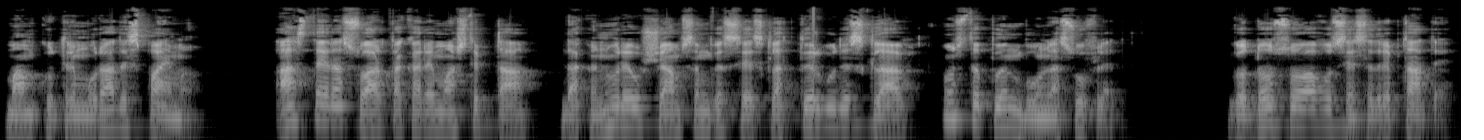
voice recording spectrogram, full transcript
m-am cutremurat de spaimă. Asta era soarta care mă aștepta dacă nu reușeam să-mi găsesc la târgul de sclavi un stăpân bun la suflet. Godoso avusese dreptate.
